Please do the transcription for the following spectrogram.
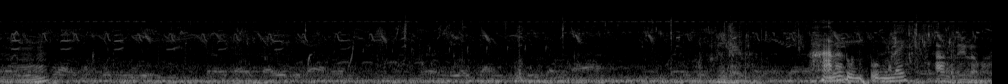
อืมนี่ไงล่ะหันหลุมอุ่มเลย ข้างเลยเหรอวะ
